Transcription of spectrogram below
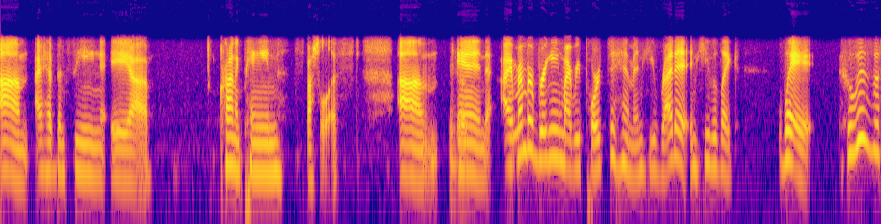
Um, I had been seeing a uh, chronic pain specialist. Um, okay. And I remember bringing my report to him, and he read it, and he was like, "Wait, who is this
